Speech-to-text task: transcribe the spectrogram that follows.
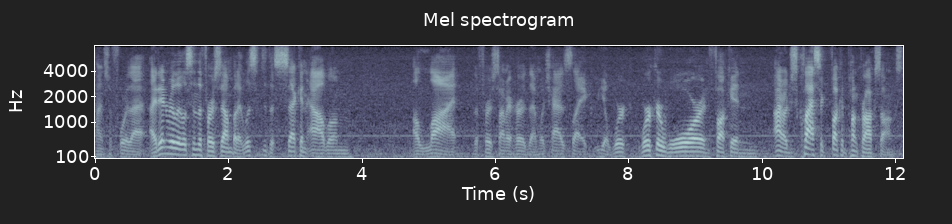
times before that. I didn't really listen to the first album, but I listened to the second album a lot. The first time I heard them, which has like you know work worker war and fucking I don't know, just classic fucking punk rock songs.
